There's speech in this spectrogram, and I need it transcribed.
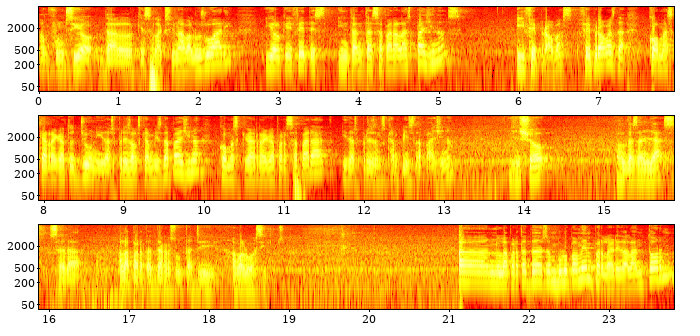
en funció del que seleccionava l'usuari i el que he fet és intentar separar les pàgines i fer proves, fer proves de com es carrega tot junt i després els canvis de pàgina, com es carrega per separat i després els canvis de pàgina. I això, el desenllaç, serà a l'apartat de resultats i avaluacions. En l'apartat de desenvolupament parlaré de l'entorn,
